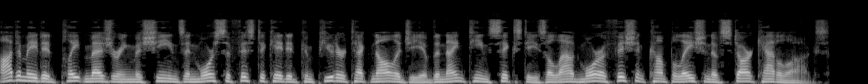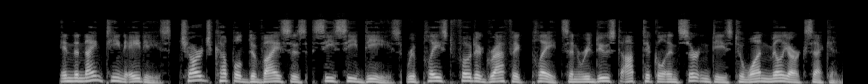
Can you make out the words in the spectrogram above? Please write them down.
Automated plate measuring machines and more sophisticated computer technology of the 1960s allowed more efficient compilation of star catalogues. In the 1980s, charge-coupled devices CCDs replaced photographic plates and reduced optical uncertainties to 1 milliarcsecond.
